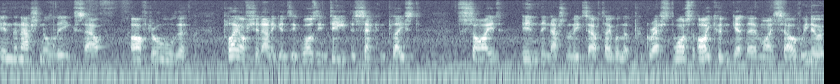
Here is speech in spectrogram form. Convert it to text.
in the National League South, after all the playoff shenanigans, it was indeed the second placed side in the National League South table that progressed. Whilst I couldn't get there myself, we knew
